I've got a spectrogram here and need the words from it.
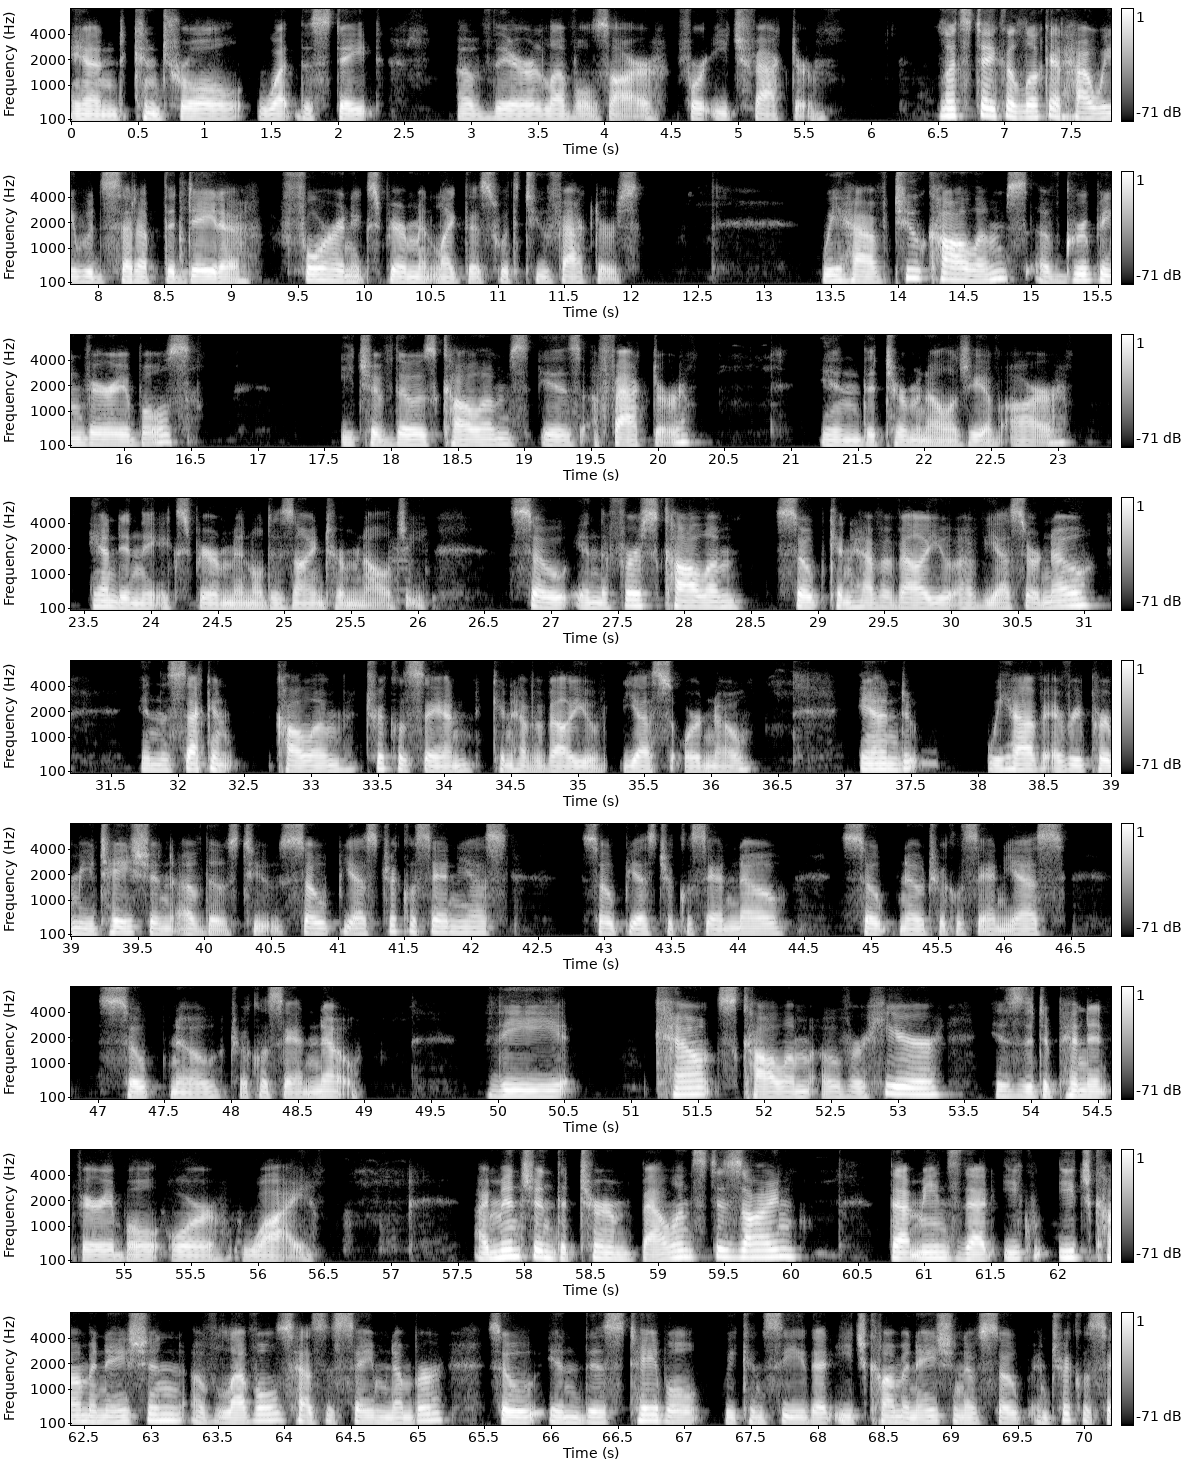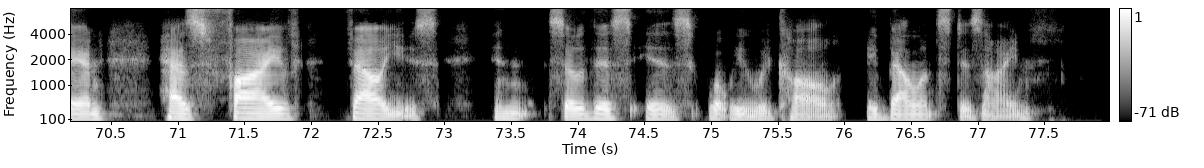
and control what the state of their levels are for each factor. Let's take a look at how we would set up the data for an experiment like this with two factors. We have two columns of grouping variables. Each of those columns is a factor in the terminology of R and in the experimental design terminology. So in the first column, soap can have a value of yes or no. In the second column, triclosan can have a value of yes or no. And we have every permutation of those two. Soap, yes, triclosan, yes. Soap, yes, triclosan, no. Soap, no, triclosan, yes. Soap, no, triclosan, no. The counts column over here is the dependent variable or y. I mentioned the term balance design. That means that each combination of levels has the same number. So in this table, we can see that each combination of soap and triclosan has five values. And so this is what we would call a balanced design.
